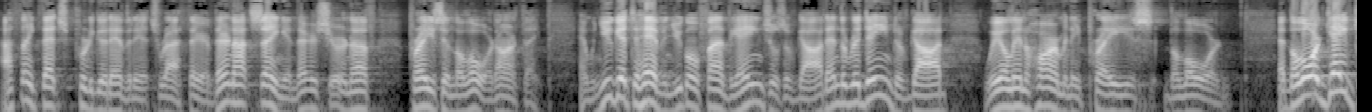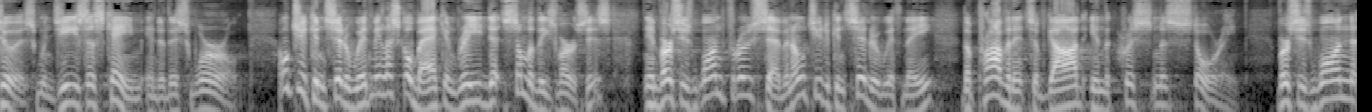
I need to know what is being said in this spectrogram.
I think that's pretty good evidence right there. If they're not singing, they're sure enough praising the Lord, aren't they? And when you get to heaven, you're going to find the angels of God and the redeemed of God will in harmony praise the Lord. And the Lord gave to us when Jesus came into this world. I want you to consider with me, let's go back and read some of these verses. In verses 1 through 7, I want you to consider with me the providence of God in the Christmas story. Verses 1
